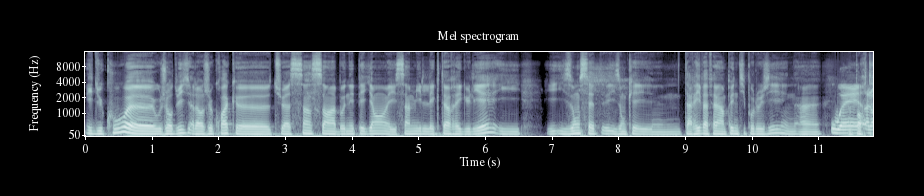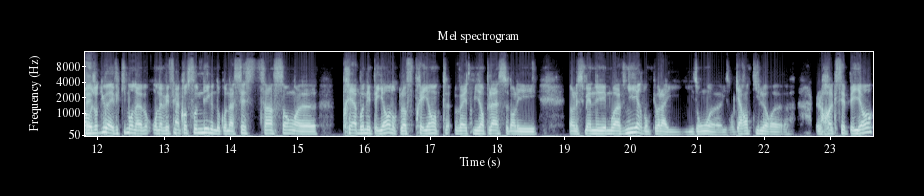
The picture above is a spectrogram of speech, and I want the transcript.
Et du coup, aujourd'hui, alors je crois que tu as 500 abonnés payants et 5000 lecteurs réguliers ils ont cette, ils ont, t'arrives à faire un peu une typologie, un, ouais. alors aujourd'hui, effectivement, on, avait fait un crowdfunding, donc on a 500 euh, pré-abonnés payants, donc l'offre payante va être mise en place dans les dans les semaines et les mois à venir. Donc voilà, ils, ont euh, ils ont garanti leur euh, leur accès payant.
